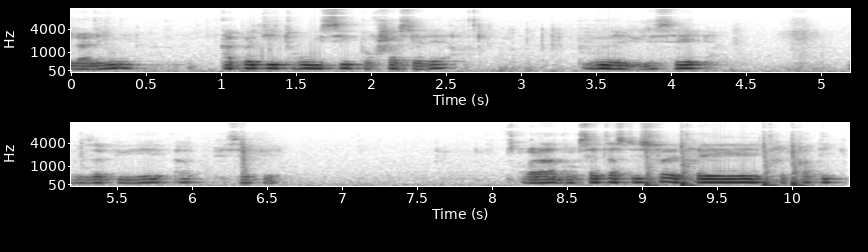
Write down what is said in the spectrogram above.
la ligne. Un petit trou ici pour chasser l'air. Vous venez glisser vous appuyez, hop, et c'est fait. Voilà, donc cette astuce-là est très, très pratique.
